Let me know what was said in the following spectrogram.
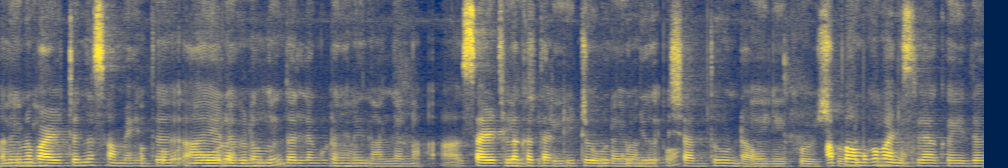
അതിങ്ങനെ വഴറ്റുന്ന സമയത്ത് ആ ഇലകളും ഇതെല്ലാം കൂടെ ഇങ്ങനെ നല്ലെണ്ണ സൈഡിലൊക്കെ തട്ടിയിട്ട് ശബ്ദം ഉണ്ടാവും. അപ്പൊ നമുക്ക് മനസ്സിലാക്കാം ഇത്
